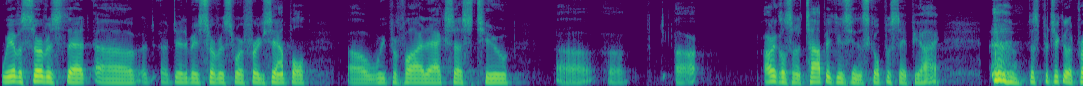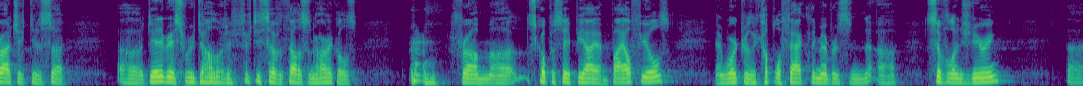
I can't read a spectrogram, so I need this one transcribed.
We have a service that, uh, a database service where, for example, we provide access to articles on a topic using the Scopus API. This particular project is uh, database where we downloaded 57,000 articles from uh, Scopus API on biofuels and worked with a couple of faculty members in uh, civil engineering uh,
